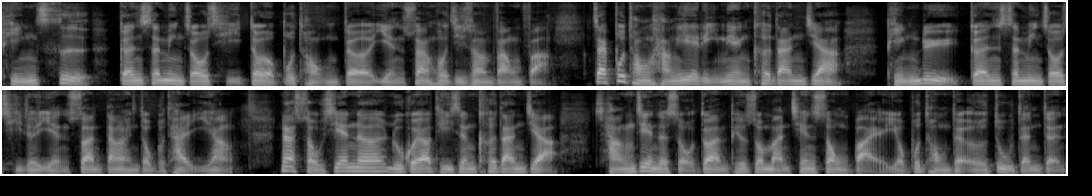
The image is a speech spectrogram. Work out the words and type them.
频次跟生命周期都有不同的演算或计算方法，在不同行业里面，客单价。频率跟生命周期的演算当然都不太一样。那首先呢，如果要提升客单价，常见的手段，比如说满千送百，有不同的额度等等，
